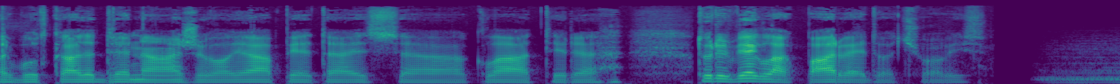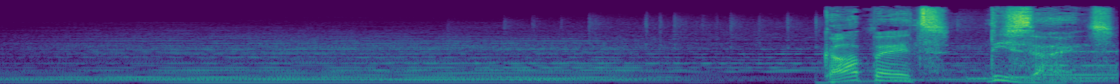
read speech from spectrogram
varbūt kāda drenāža vēl jāpietājas klāt. Ir, tur ir vieglāk pārveidot šo visu. Kāpēc dizains?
